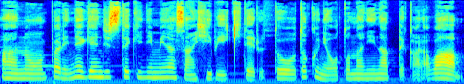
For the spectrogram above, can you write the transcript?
あの、やっぱりね、現実的に皆さん日々生きてると、特に大人になってからは、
